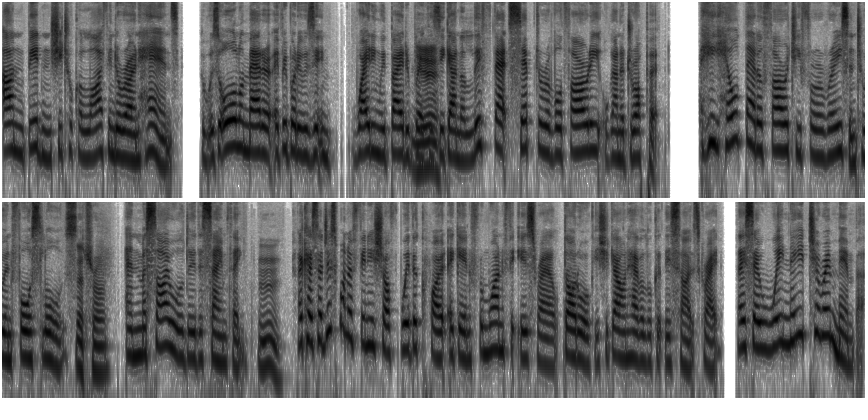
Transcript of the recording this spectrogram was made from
unbidden, she took her life into her own hands. It was all a matter, everybody was in, waiting with bated breath. Yeah. Is he going to lift that scepter of authority or going to drop it? He held that authority for a reason to enforce laws. That's right. And Messiah will do the same thing. Mm. Okay, so I just want to finish off with a quote again from oneforisrael.org. You should go and have a look at this site, it's great. They say, We need to remember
